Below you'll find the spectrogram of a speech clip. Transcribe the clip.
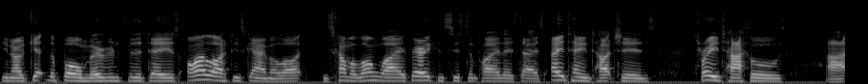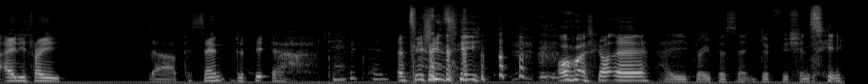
you know, get the ball moving for the D's. I liked his game a lot. He's come a long way. Very consistent player these days. 18 touches, three tackles, uh, 83 uh, percent defi- uh, damn it, Tez. efficiency. Almost got there. 83% deficiency.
